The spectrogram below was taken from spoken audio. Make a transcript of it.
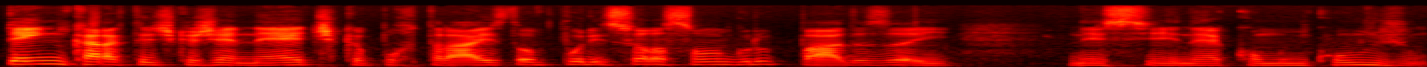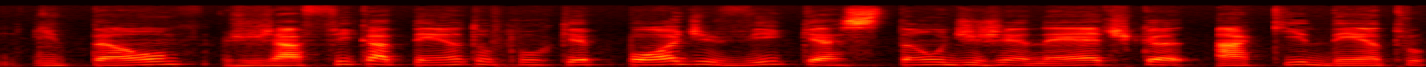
tem característica genética por trás, então por isso elas são agrupadas aí nesse, né, como um conjunto. Então, já fica atento porque pode vir questão de genética aqui dentro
